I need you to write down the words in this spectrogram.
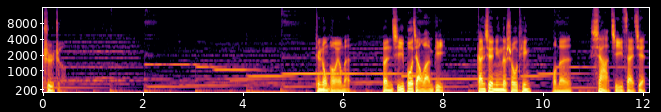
治者。听众朋友们，本集播讲完毕，感谢您的收听，我们下集再见。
